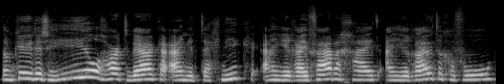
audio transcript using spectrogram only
dan kun je dus heel hard werken aan je techniek, aan je rijvaardigheid, aan je ruitengevoel.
